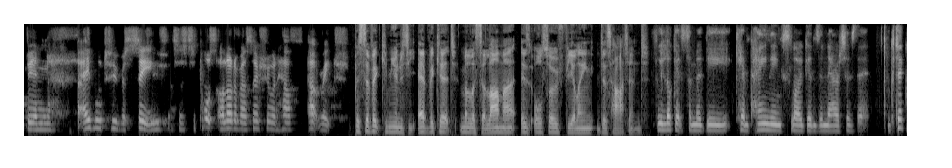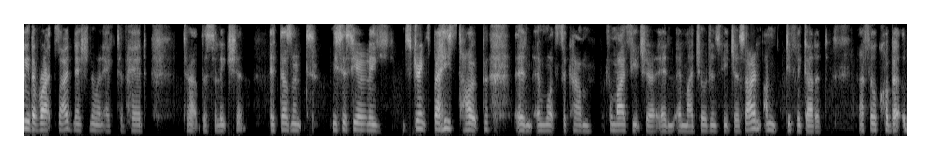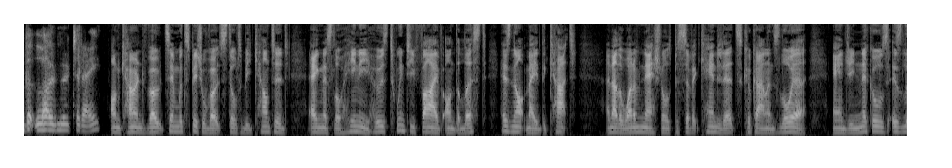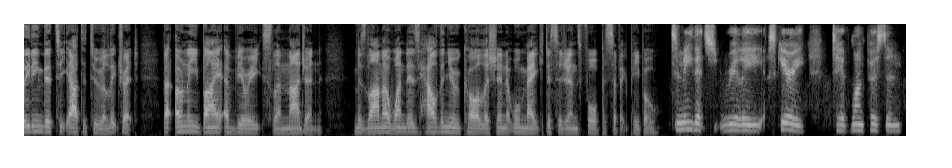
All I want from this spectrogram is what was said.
been able to receive to support a lot of our social and health outreach. Pacific community advocate Melissa Lama is also feeling disheartened. If we look at some of the campaigning slogans and narratives that particularly the right side, National and Active, had throughout this election, it doesn't necessarily strength based hope in, in what's to come for my future and, and my children's future. So I'm, I'm definitely gutted. I feel quite a bit, a bit low mood today. On current votes and with special votes still to be counted, Agnes Loheni, who is 25 on the list, has not made the cut. Another one of National's Pacific candidates, Cook Islands lawyer Angee Nicholas, is leading the Te Atatu electorate, but only by a very slim margin. Ms. Lama wonders how the new coalition will make decisions for Pacific people. To me, that's really scary to have one person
